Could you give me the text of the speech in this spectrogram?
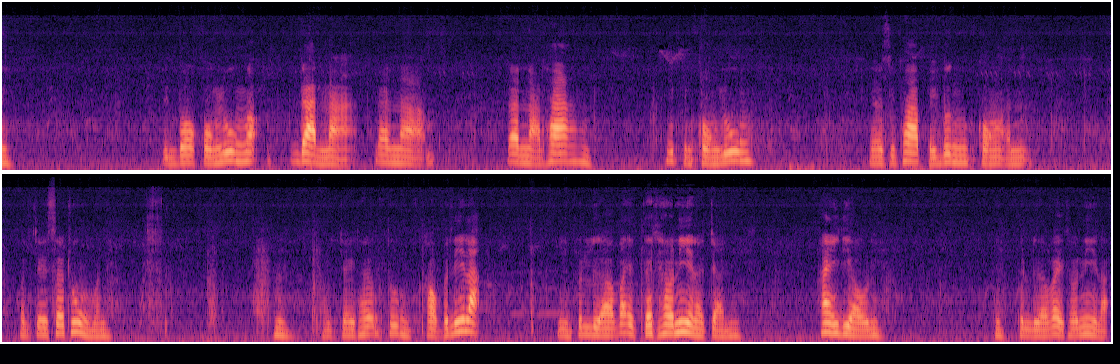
นี่ เป็นบ่อของลุงเนาะด้านหน้าด้านหน้าด้านหน้าทาง นี่เป็นของลุงเดี๋ยวสิพาไปเบิ่งของอันคนใจเศร้าทุ่งมัน อืมสนใจเท่าทุ่งเข้าไปนี่ละนี่เพิ่นเหลือไว้แต่เท่านี้ละจ้ะนี่ให้เดียวนี่นี่เพิ่นเหลือไว้เท่านี้ละ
